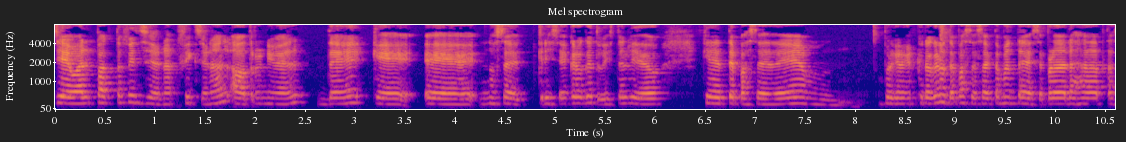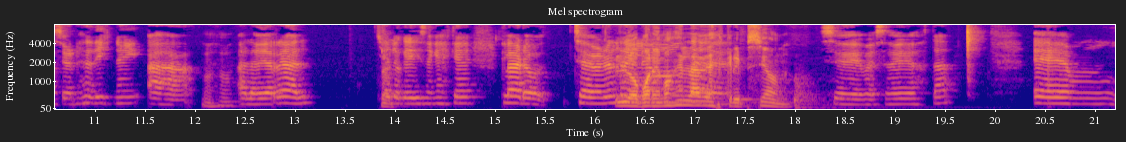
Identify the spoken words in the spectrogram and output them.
lleva el pacto ficcional, ficcional a otro nivel de que, eh, no sé, Cristian, creo que tuviste el video que te pasé de, em, porque creo que no te pasé exactamente ese, pero de las adaptaciones de Disney a, la vida real, que lo que dicen es que, claro, chévere el Lo ponemos en la descripción. Sí, ese video está Em,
